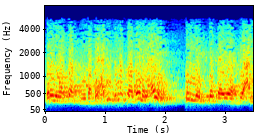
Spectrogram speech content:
sanada waa saas laakiin xadiiska marka haddayna lahayn in la iska daayaa fiican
